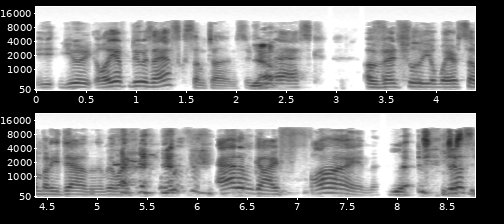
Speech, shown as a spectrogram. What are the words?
you, you all you have to do is ask. Sometimes, if Yeah. you ask, eventually you'll wear somebody down, and they'll be like, "Who is this Adam guy?" Fine, yeah. Just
